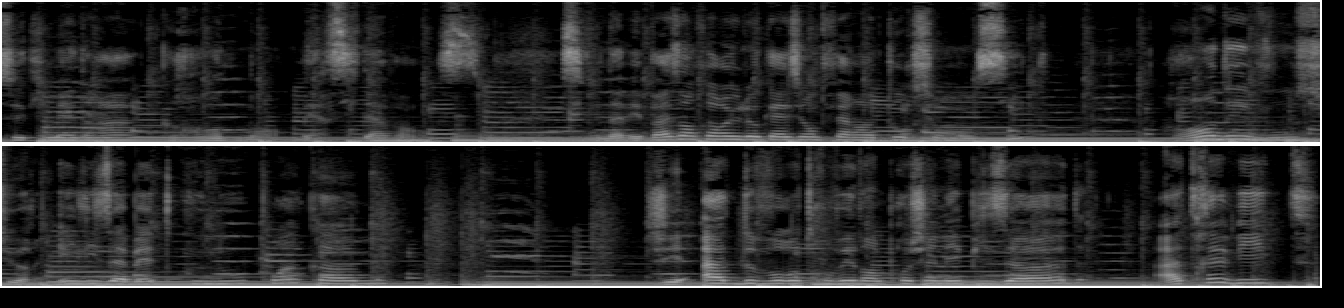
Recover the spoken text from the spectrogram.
ce qui m'aidera grandement. Merci d'avance. Si vous n'avez pas encore eu l'occasion de faire un tour sur mon site, rendez-vous sur elisabethkounou.com. J'ai hâte de vous retrouver dans le prochain épisode. À très vite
